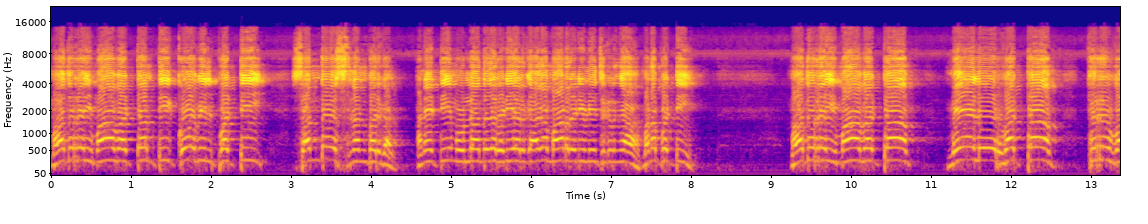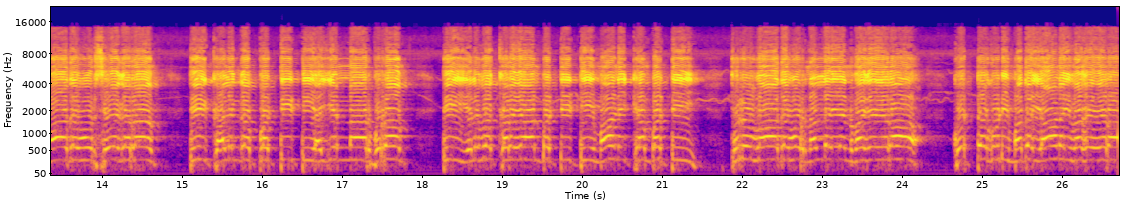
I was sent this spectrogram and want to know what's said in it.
மதுரை மாவட்டம் டி. கோவில்பட்டி சந்தோஷ் நண்பர்கள். அண்ணே டீம் உள்ள வந்தது ரெடியா இருக்காங்க மாடு ரெடி பண்ணி வச்சுக்கிடுங்க. மணப்பட்டி. மதுரை மாவட்டம் மேலூர் வட்டம் திருவாதவூர் சேகரம் T Kalungapatti T Ayyanarpuram T Ezhuvakkaraiyanpatti T Manikkampatti Thiruvadavur Nallaiyan வகையரா கொட்டகுடி மத யானை வகையரா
